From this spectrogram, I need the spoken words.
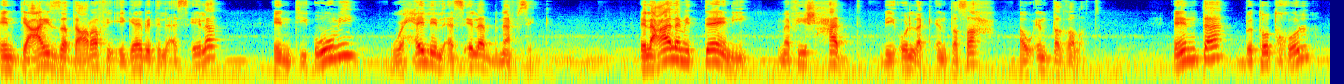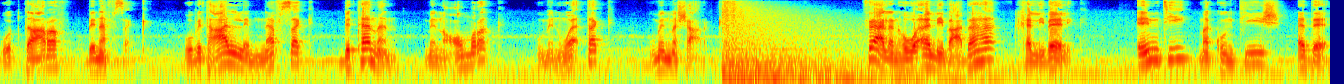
انت عايزة تعرفي إجابة الأسئلة انت قومي وحلي الأسئلة بنفسك. العالم التاني مفيش حد بيقولك انت صح أو انت غلط. انت بتدخل وبتعرف بنفسك وبتعلم نفسك بتمن من عمرك ومن وقتك ومن مشاعرك. فعلا هو قال لي بعدها خلي بالك انت ما كنتيش اداة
